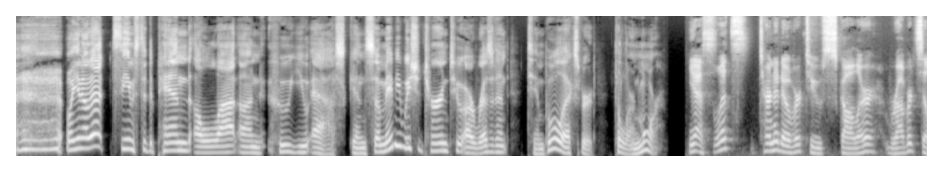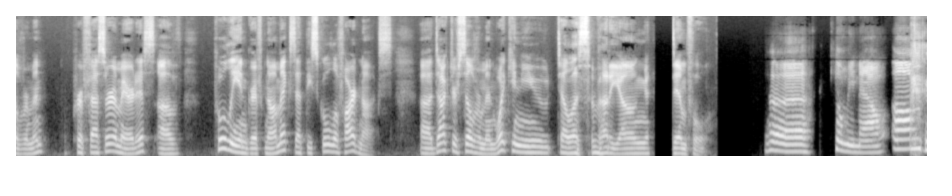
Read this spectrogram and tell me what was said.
well, you know, that seems to depend a lot on who you ask. And so maybe we should turn to our resident Tim Pool expert to learn more. Yes, let's turn it over to scholar Robert Silverman, professor emeritus of Poolean Griffnomics at the School of Hard Knocks. Uh, Dr. Silverman, what can you tell us about a young Dim Fool? Uh, kill me now. Um.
